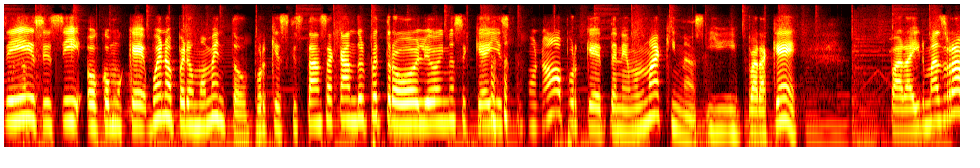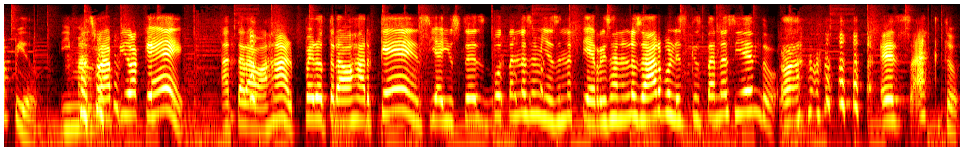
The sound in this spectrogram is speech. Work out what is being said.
Sí, sí, sí, o como que, bueno, pero un momento, porque es que están sacando el petróleo y no sé qué, y es como, no, porque tenemos máquinas, ¿y, y para qué? Para ir más rápido, ¿y más rápido a qué? A trabajar, pero ¿trabajar qué? Si ahí ustedes botan las semillas en la tierra y salen los árboles, ¿qué están haciendo? Exacto.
